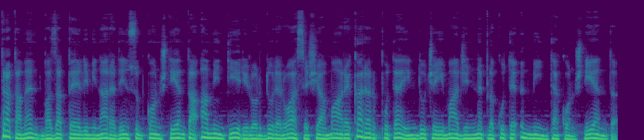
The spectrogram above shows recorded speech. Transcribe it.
tratament bazat pe eliminarea din subconștient a amintirilor dureroase și amare care ar putea induce imagini neplăcute în mintea conștientă.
